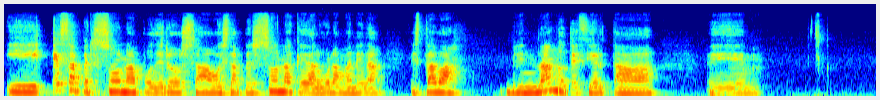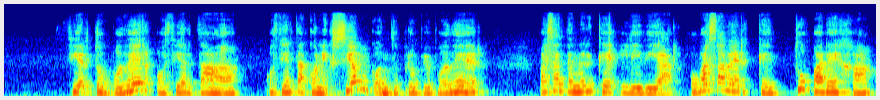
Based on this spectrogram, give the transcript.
y esa persona poderosa o esa persona que de alguna manera estaba brindándote cierta, eh, cierto poder o cierta, o cierta conexión con tu propio poder, vas a tener que lidiar o vas a ver que tu pareja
